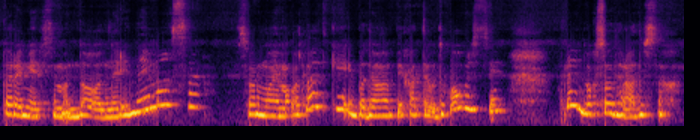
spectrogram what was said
перемісимо до однорідної маси, сформуємо котлетки і будемо піхати в духовці при 200 градусах.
